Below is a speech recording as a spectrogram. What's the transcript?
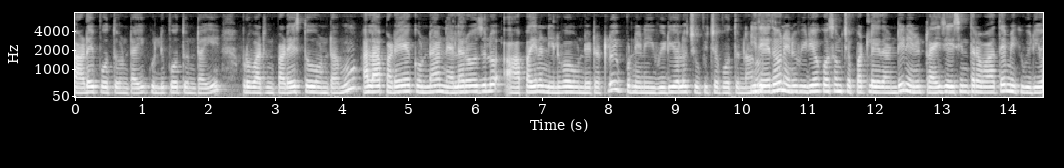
పాడైపోతూ ఉంటాయి కుళ్ళిపోతుంటాయి ఇప్పుడు వాటిని పడేస్తూ ఉంటాము. అలా పడేయకుండా నెల రోజులు ఆ పైన నిల్వ ఉండేటట్లు ఇప్పుడు నేను ఈ వీడియోలో చూపించబోతున్నాను. ఇదేదో నేను వీడియో కోసం చెప్పట్లేదండి. నేను ట్రై చేసిన తర్వాతే మీకు వీడియో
